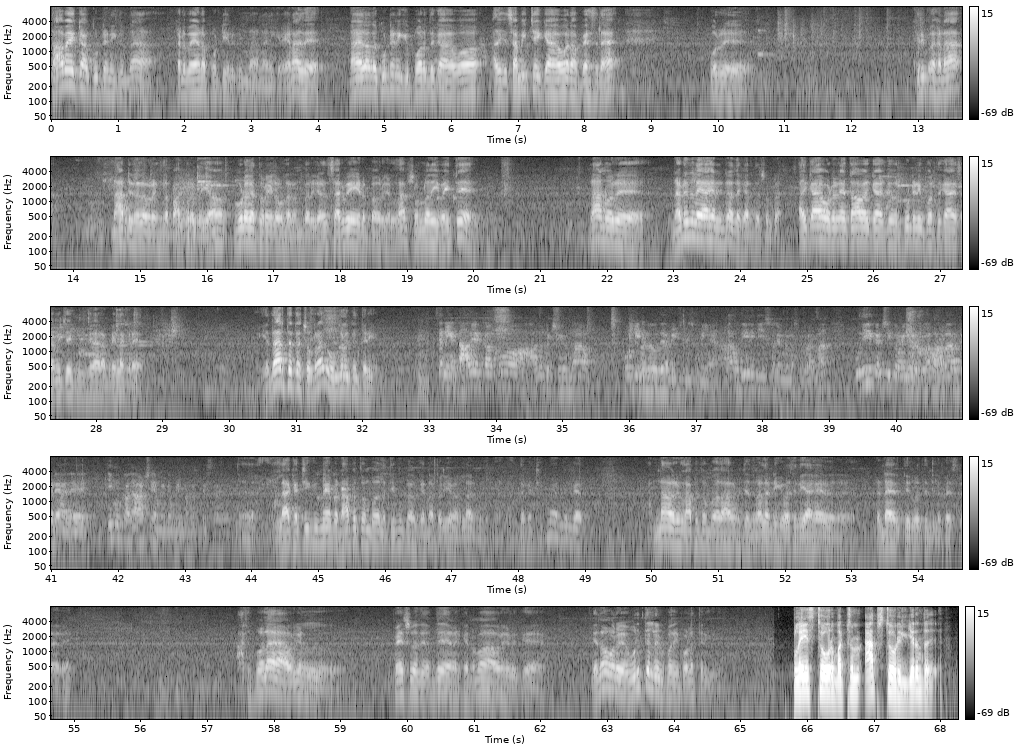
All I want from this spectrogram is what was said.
தாவேக்கா கூட்டணிக்கும் தான் கடுமையான போட்டி இருக்குன்னு நான் நினைக்கிறேன். ஏன்னா அது நான் ஏதோ அந்த கூட்டணிக்கு போகிறதுக்காகவோ அதுக்கு சமீட்சைக்காகவோ நான் பேசலை. ஒரு குடிமகனாக நாட்டு நிலவரங்களை பார்க்குறப்பையும் ஊடகத்துறையில் உள்ள நண்பர்கள் சர்வே எடுப்பவர்கள்லாம் சொல்வதை வைத்து நான் ஒரு நடுநிலையாக நின்று அந்த கருத்தை சொல்கிறேன் அதுக்காக உடனே தாவக்காவுக்கு ஒரு கூட்டணி போகிறதுக்காக சமீட்சை கொடுக்கிறார் அப்படிலாம் கிடையாது. யதார்த்தத்தை சொல்கிறேன் அது உங்களுக்கும் தெரியும். சார் தாவேக்காக்கும் ஆளுங்கட்சியும் தான் போட்டி நிலவுது அப்படின்னு சொல்லி சொன்னீங்க. உதயநிதி சொல்றாருன்னா புதிய கட்சி தொடங்கியதுக்கெல்லாம் வரலாறு கிடையாது. திமுக தான் ஆட்சி அமைக்கும் அப்படின்ற மாதிரி பேசுறாரு. எல்லா கட்சிக்குமே இப்போ நாற்பத்தொம்போதில் திமுகவுக்கு என்ன பெரிய வரலாறு இருந்திருக்காரு? இந்த கட்சிக்குமே இருந்திருக்காரு. அண்ணா அவர்கள் நாற்பத்தொம்போதில் ஆரம்பித்ததுனால இன்றைக்கி வசதியாக ரெண்டாயிரத்தி இருபத்தஞ்சில் பேசுகிறாரு அதுபோல் அவர்கள் பேசுவது வந்து எனக்கு என்னமோ அவர்களுக்கு ஏதோ ஒரு உறுத்தல் இருப்பதை போல தெரிகிறது. பிளே ஸ்டோர் மற்றும் ஆப் ஸ்டோரில் இருந்து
